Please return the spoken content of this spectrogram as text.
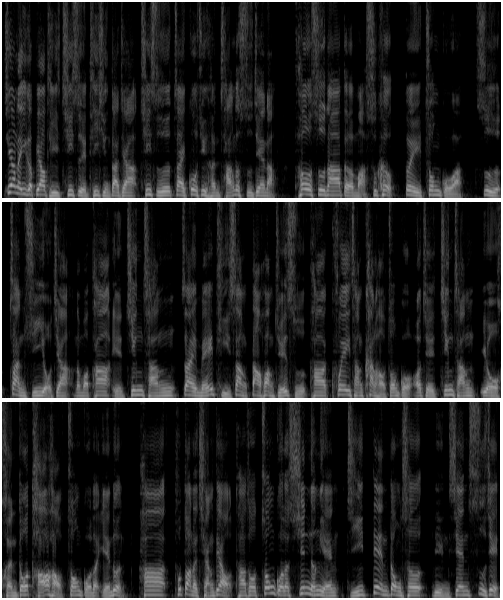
这样的一个标题，其实也提醒大家，其实在过去很长的时间啊，特斯拉的马斯克对中国啊。是赞许有加，那么他也经常在媒体上大放厥词，他非常看好中国，而且经常有很多讨好中国的言论。他不断的强调，他说中国的新能源及电动车领先世界，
